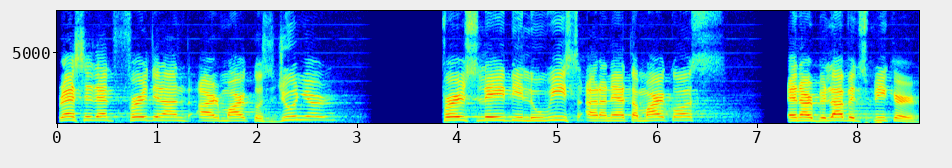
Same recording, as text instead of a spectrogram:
President Ferdinand R. Marcos Jr., First Lady Luis Araneta Marcos, and our beloved Speaker,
